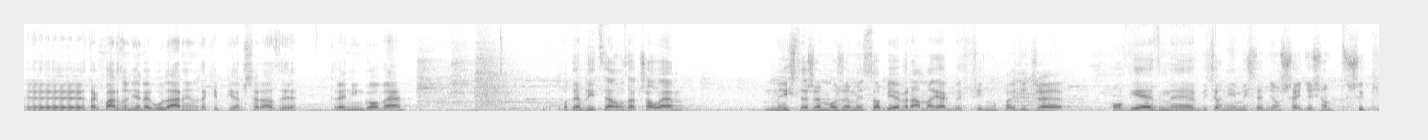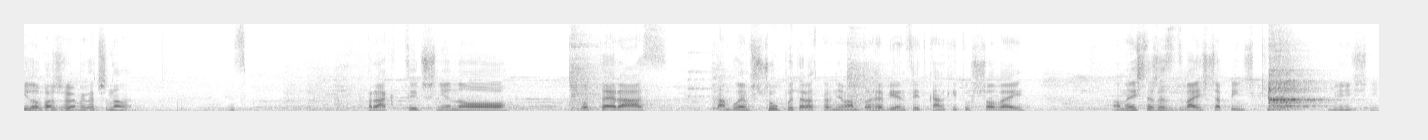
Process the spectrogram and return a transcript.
e, tak bardzo nieregularnie, no takie pierwsze razy treningowe. Potem w liceum zacząłem. Myślę, że możemy sobie w ramach jakby filmu powiedzieć, że powiedzmy wyciągniemy średnią 63 kg ważyłem jak zaczynałem. Więc praktycznie no do teraz, tam byłem szczupły, teraz pewnie mam trochę więcej tkanki tłuszczowej. No myślę, że z 25 kg mięśni.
